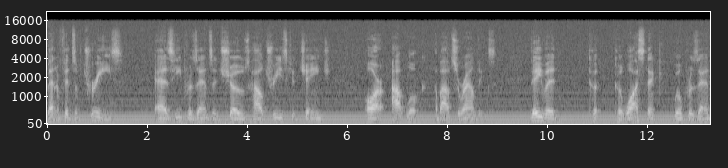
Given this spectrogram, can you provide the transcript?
benefits of trees as he presents and shows how trees can change our outlook about surroundings. David Kowasnik will present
